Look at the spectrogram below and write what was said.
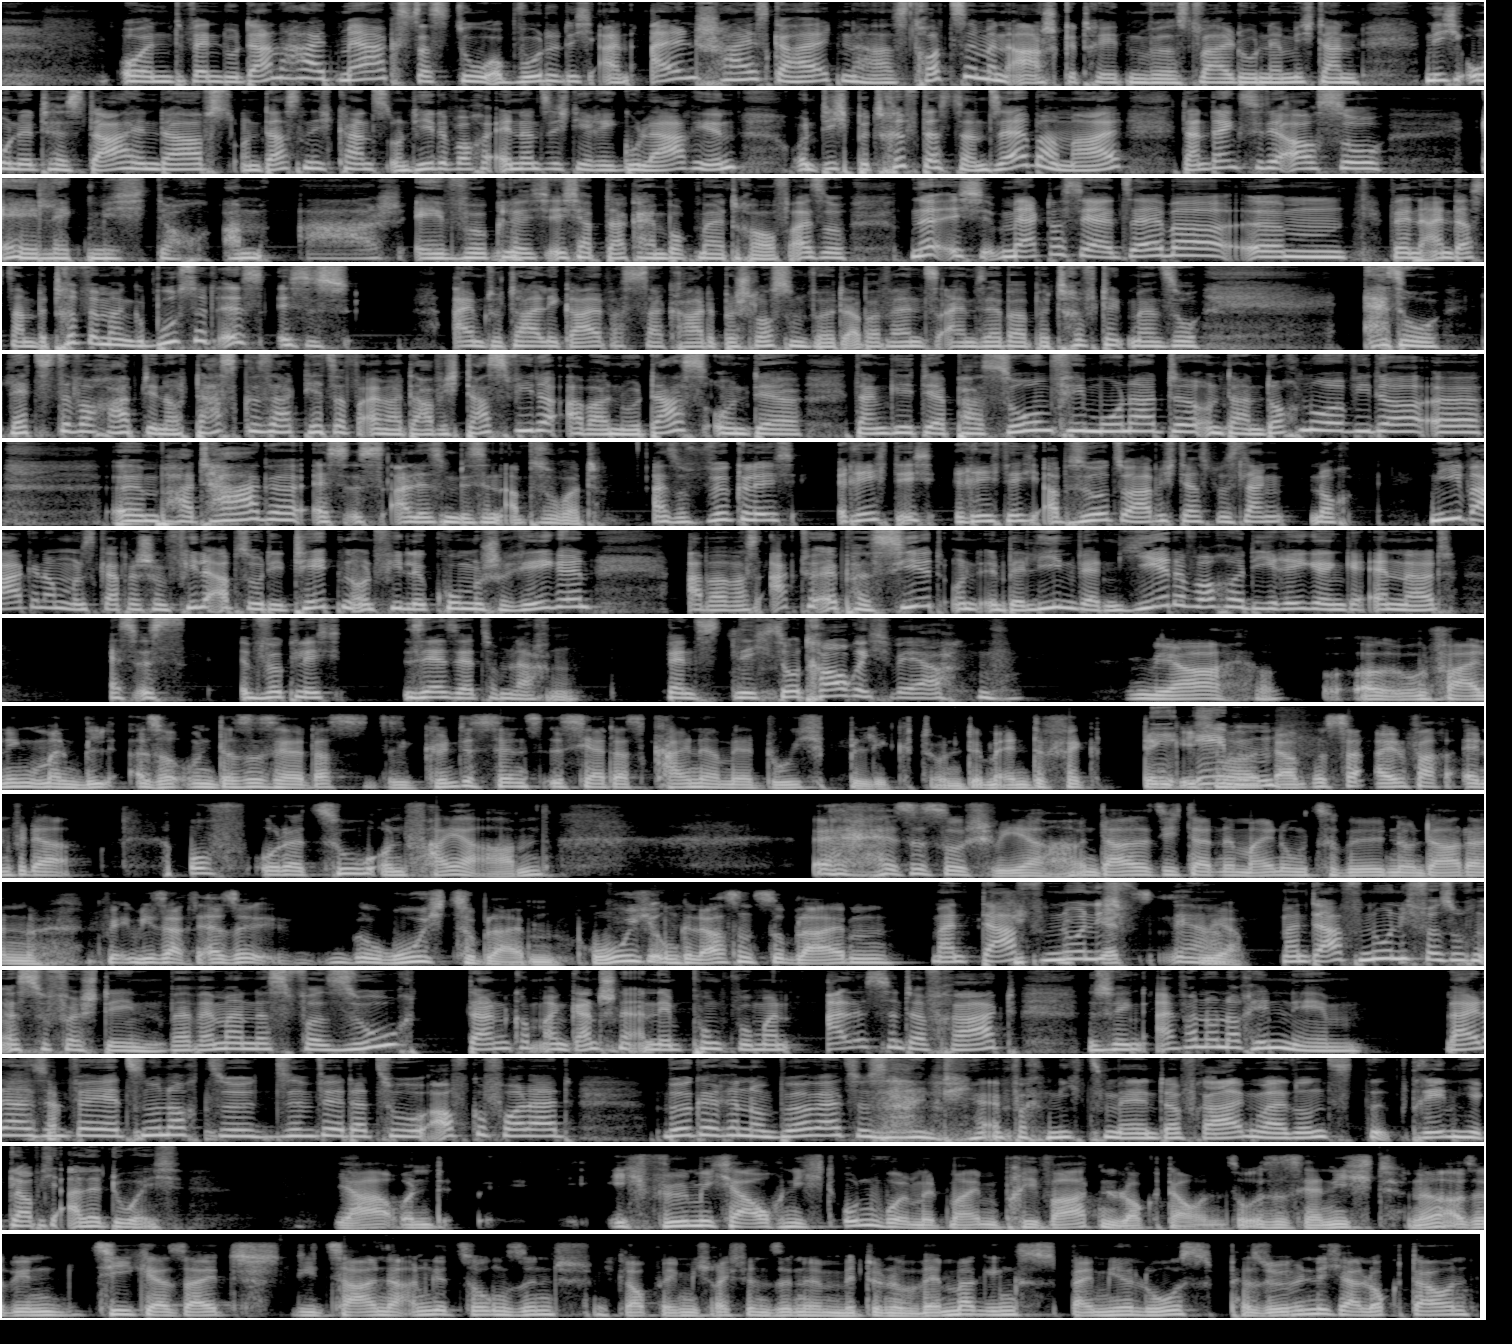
Und wenn du dann halt merkst, dass du, obwohl du dich an allen Scheiß gehalten hast, trotzdem in den Arsch getreten wirst, weil du nämlich dann nicht ohne Test dahin darfst und das nicht kannst und jede Woche ändern sich die Regularien und dich betrifft das dann selber mal, dann denkst du dir auch so, ey, leck mich doch am Arsch. Ey, wirklich, ich habe da keinen Bock mehr drauf. Also, ne, ich merke das ja jetzt selber, ähm, wenn einen das dann betrifft, wenn man geboostet ist, ist es einem total egal, was da gerade beschlossen wird. Aber wenn es einem selber betrifft, denkt man so, also letzte Woche habt ihr noch das gesagt, jetzt auf einmal darf ich das wieder, aber nur das und der, dann geht der Pass so um vier Monate und dann doch nur wieder äh, ein paar Tage. Es ist alles ein bisschen absurd. Also wirklich richtig, richtig absurd. So habe ich das bislang noch nie wahrgenommen und es gab ja schon viele Absurditäten und viele komische Regeln. Aber was aktuell passiert und in Berlin werden jede Woche die Regeln geändert, es ist wirklich sehr, sehr zum Lachen. Wenn es nicht so traurig wäre. Ja, und vor allen Dingen, man, also, und das ist ja das, die Quintessenz ist ja, dass keiner mehr durchblickt. Und im Endeffekt denke ich mal, da müsste einfach entweder auf oder zu und Feierabend. Es ist so schwer. Und da sich dann eine Meinung zu bilden und da dann, wie gesagt, also ruhig zu bleiben, ruhig und gelassen zu bleiben. Man darf nur nicht, ja, man darf nur nicht versuchen, es zu verstehen. Weil wenn man das versucht, dann kommt man ganz schnell an den Punkt, wo man alles hinterfragt. Deswegen einfach nur noch hinnehmen. Leider sind wir jetzt nur noch zu, sind wir dazu aufgefordert, Bürgerinnen und Bürger zu sein, die einfach nichts mehr hinterfragen, weil sonst drehen hier, glaube ich, alle durch. Ja, und ich fühle mich ja auch nicht unwohl mit meinem privaten Lockdown. So ist es ja nicht. Ne? Also den ziehe ich ja seit die Zahlen da angezogen sind. Ich glaube, wenn ich mich recht entsinne, Mitte November ging es bei mir los. Persönlicher Lockdown,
